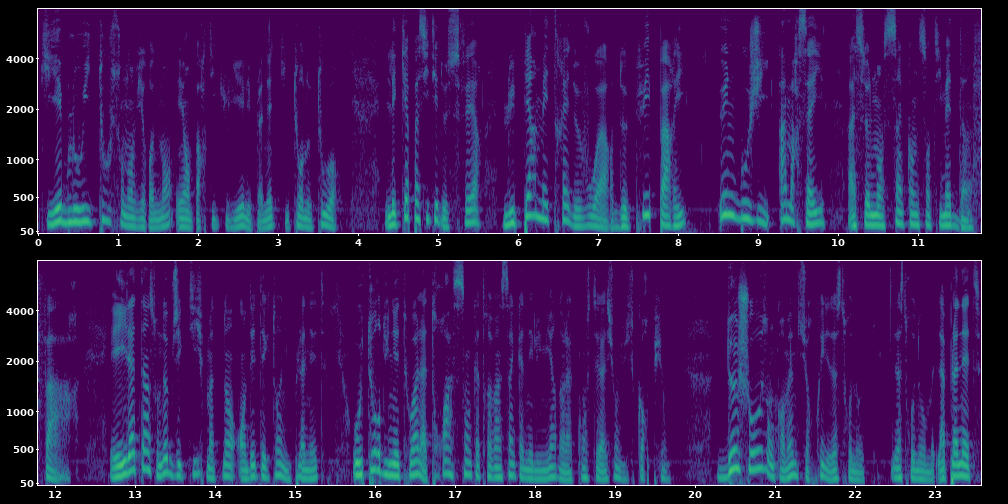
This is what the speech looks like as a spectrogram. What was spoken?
qui éblouit tout son environnement et en particulier les planètes qui tournent autour. Les capacités de sphère lui permettraient de voir depuis Paris une bougie à Marseille à seulement 50 cm d'un phare. Et il atteint son objectif maintenant en détectant une planète autour d'une étoile à 385 années-lumière dans la constellation du Scorpion. Deux choses ont quand même surpris les, astronautes, les astronomes. La planète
